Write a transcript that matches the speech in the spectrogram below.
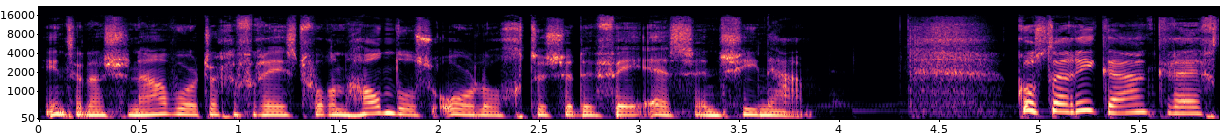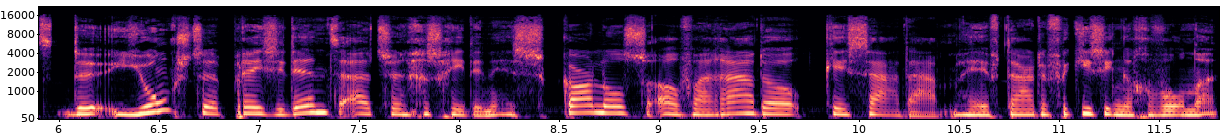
Internationaal wordt er gevreesd voor een handelsoorlog tussen de VS en China. Costa Rica krijgt de jongste president uit zijn geschiedenis. Carlos Alvarado Quesada heeft daar de verkiezingen gewonnen.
